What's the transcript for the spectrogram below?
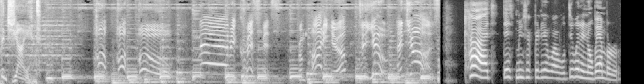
The Giant. Ho, ho, ho! Merry Christmas! From Party Hero to you and yours! Cut this music video. I will do it in November.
